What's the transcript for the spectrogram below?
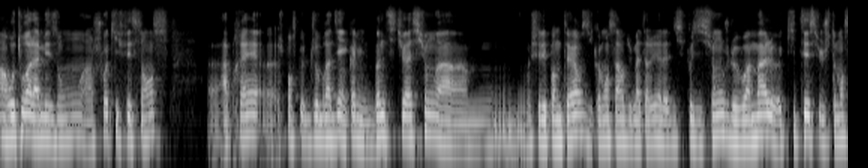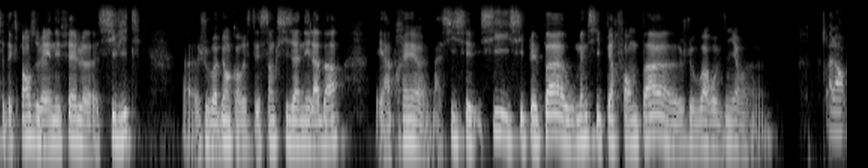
un, retour à la maison, un choix qui fait sens. Euh, après, je pense que Joe Brady a quand même une bonne situation chez les Panthers. Il commence à avoir du matériel à disposition. Je le vois mal quitter justement cette expérience de la NFL si vite. je le vois bien encore rester 5-6 années là-bas. Et après, bah, s'il si s'y plaît pas ou même s'il performe pas, je le vois revenir alors,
